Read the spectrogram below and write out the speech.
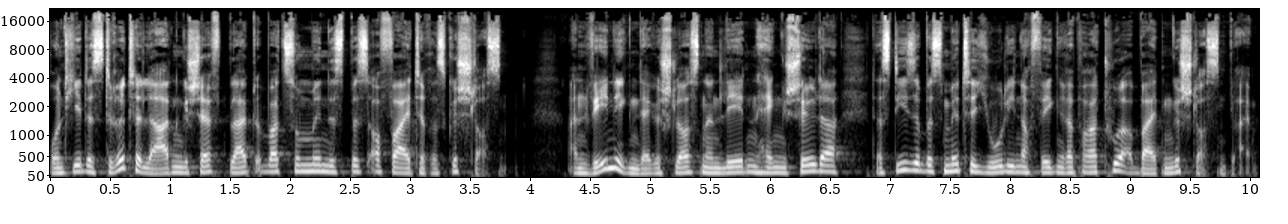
Rund jedes dritte Ladengeschäft bleibt aber zumindest bis auf weiteres geschlossen. An wenigen der geschlossenen Läden hängen Schilder, dass diese bis Mitte Juli noch wegen Reparaturarbeiten geschlossen bleiben.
